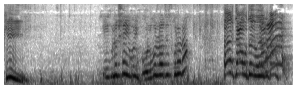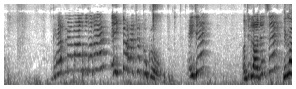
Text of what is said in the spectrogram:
কি? এইগুলো সেই ওই গোল গোল লজেসগুলো না? এই দাও দাও দাও, দাও। ঢেপনা মাল কোথাকার? এই তো আর একটা টুকরো। এই যে ওই যে লজেন্সের ইমা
